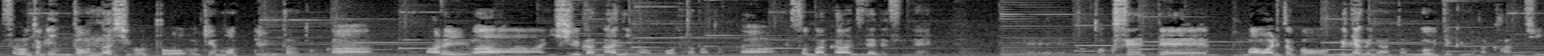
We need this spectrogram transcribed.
その時にどんな仕事を受け持っているかとか、あるいは、一週間何が起こったかとか、そんな感じでですね、えーと、特性って、まあ、割とこう、ぐにゃぐにゃと動いていくような感じ、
